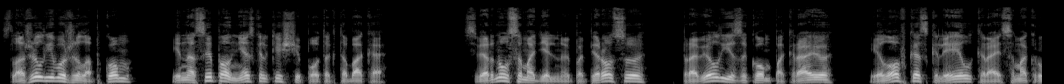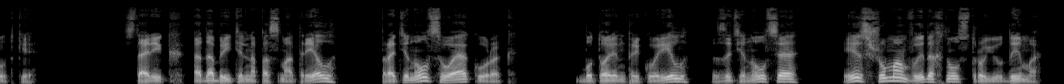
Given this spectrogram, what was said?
сложил его желобком и насыпал несколько щепоток табака. Свернул самодельную папиросу, провел языком по краю и ловко склеил край самокрутки. Старик одобрительно посмотрел, протянул свой окурок. Буторин прикурил, затянулся и с шумом выдохнул струю дыма.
